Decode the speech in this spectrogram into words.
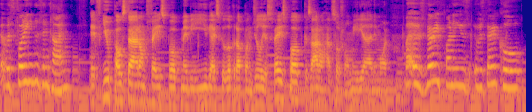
It was funny at the same time. If you post that on Facebook, maybe you guys could look it up on Julia's Facebook because I don't have social media anymore. But it was very funny. It was, it was very cool.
